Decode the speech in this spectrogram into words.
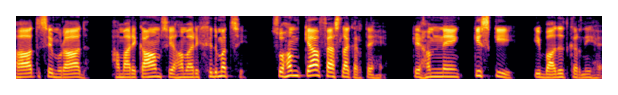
ہاتھ سے مراد ہمارے کام سے، ہماری خدمت سے۔ سو ہم کیا فیصلہ کرتے ہیں کہ ہم نے کس کی عبادت کرنی ہے؟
